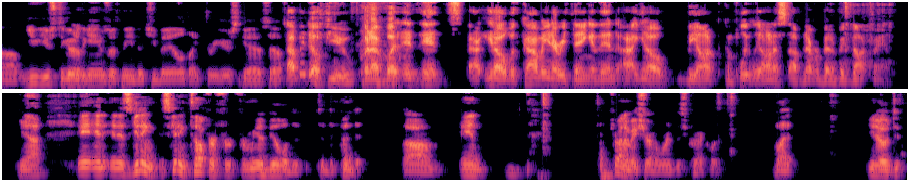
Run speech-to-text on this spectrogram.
Um, you used to go to the games with me, but you bailed like three years ago. So I've been to a few, but I, but it, it's uh, you know with comedy and everything, and then I you know be on completely honest, I've never been a big Doc fan. yeah, and, and, and it's getting it's getting tougher for, for me to be able to, to defend it. Um, and I'm trying to make sure I word this correctly, but you know, do,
